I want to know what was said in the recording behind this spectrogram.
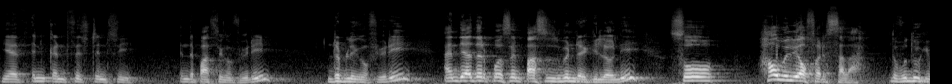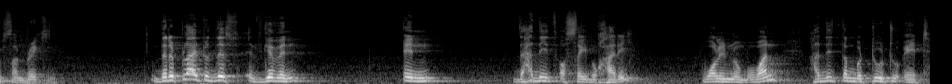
He has inconsistency in the passing of urine, dribbling of urine, and the other person passes wind regularly. So, how will you offer salah? The wudu keeps on breaking. The reply to this is given in the hadith of Sahih Bukhari, volume number 1, hadith number 2 to 8,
